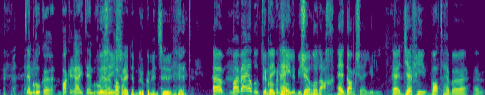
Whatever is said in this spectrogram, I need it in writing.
ten Broeke, bakkerij ten Broeke. Precies. Bakkerij ten Broeke, mensen. Uh, maar wij hadden natuurlijk ook een hele bijzondere dag. Hè, dankzij jullie. Uh, Jeffrey, wat hebben, we,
